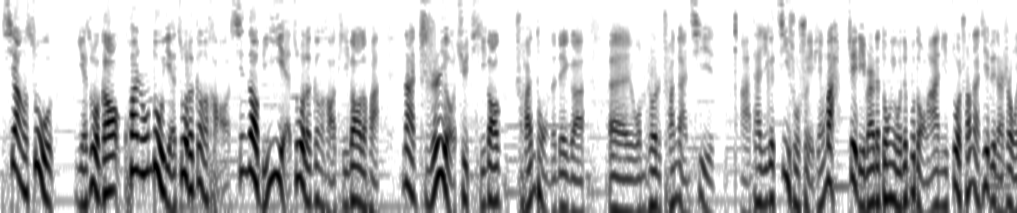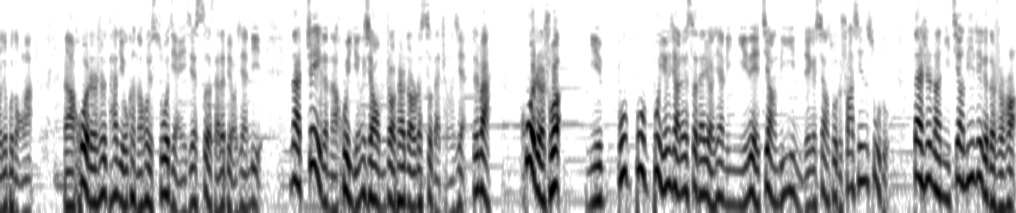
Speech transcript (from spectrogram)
像素也做高，宽容度也做得更好，信噪比也做得更好，提高的话，那只有去提高传统的这个呃，我们说的传感器。啊，它一个技术水平吧，这里边的东西我就不懂了啊。你做传感器这点事儿我就不懂了啊，或者是它有可能会缩减一些色彩的表现力，那这个呢会影响我们照片到时候的色彩呈现，对吧？或者说你不不不影响这个色彩表现力，你得降低你这个像素的刷新速度。但是呢，你降低这个的时候，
